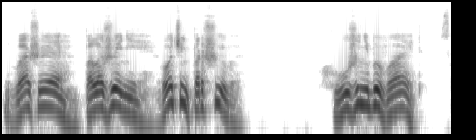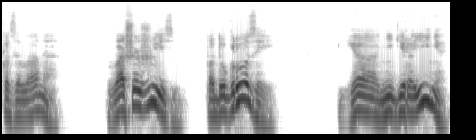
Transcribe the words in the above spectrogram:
Ваше положение очень паршиво. Хуже не бывает, сказала она. Ваша жизнь под угрозой? Я не героиня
